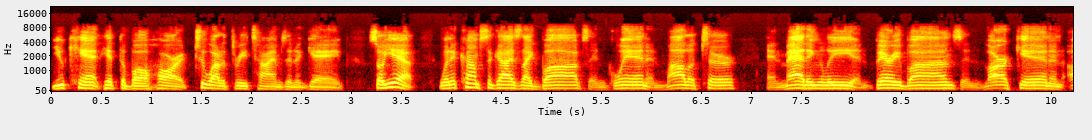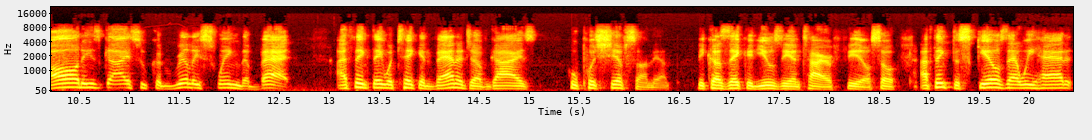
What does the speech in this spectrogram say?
you can't hit the ball hard two out of three times in a game. So, yeah, when it comes to guys like Boggs and Gwynn and Molitor and Mattingly and Barry Bonds and Larkin and all these guys who could really swing the bat, I think they would take advantage of guys who put shifts on them because they could use the entire field. So I think the skills that we had,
